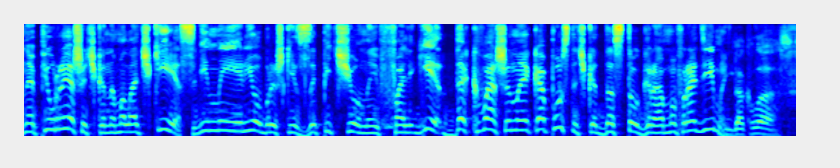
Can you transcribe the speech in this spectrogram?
э, пюрешечка на молочке, свиные ребрышки, запеченные в фольге, да квашеная капусточка до 100 граммов родимой. Да класс.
